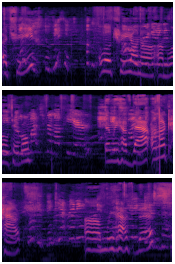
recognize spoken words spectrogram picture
a tree, a little tree on a um, little table. Then we have that on our couch. Um, we have this.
